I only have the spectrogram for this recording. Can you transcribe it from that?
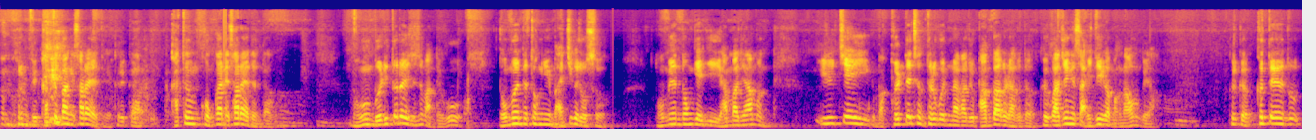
그러니까. 그럼 그 같은 방에 살아야 돼. 그러니까 같은 공간에 살아야 된다고. 너무 멀리 떨어져 있으면 안 되고 노무현 대통령이 많이 찍어줬어. 노무현 동객이 한마디 하면 일제히 막 벌떼처럼 들고 일어나가지고 반박을 하거든. 그 과정에서 아이디어가 막 나오는 거야. 그러니까 그때도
